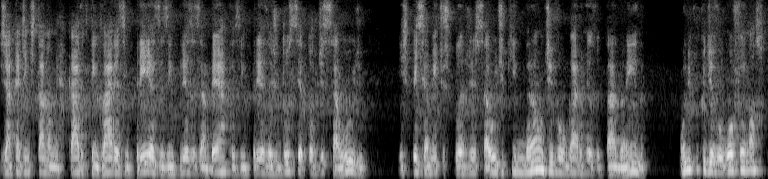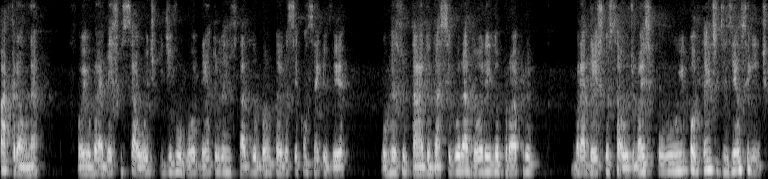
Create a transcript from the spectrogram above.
já que a gente está no mercado que tem várias empresas, empresas abertas, empresas do setor de saúde, especialmente os planos de saúde, que não divulgaram o resultado ainda, o único que divulgou foi o nosso patrão, né? Foi o Bradesco Saúde que divulgou dentro do resultado do banco, aí você consegue ver o resultado da seguradora e do próprio Bradesco Saúde. Mas o importante dizer é o seguinte:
